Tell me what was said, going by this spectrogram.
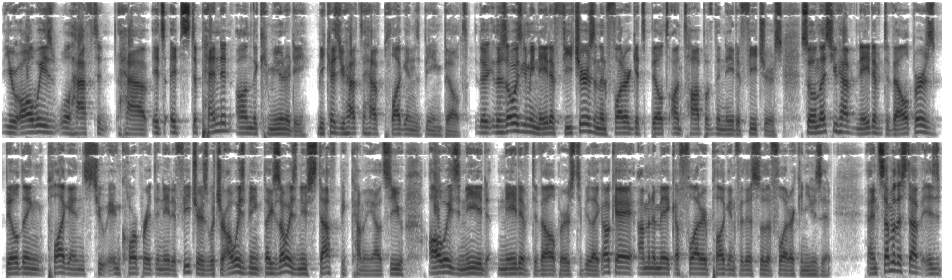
you always will have to have it's it's dependent on the community because you have to have plugins being built. There, there's always going to be native features, and then Flutter gets built on top of the native features. So unless you have native developers building plugins to incorporate the native features, which are always being like there's always new stuff coming out, so you always need native developers to be like, okay, I'm going to make a Flutter plugin for this so that Flutter can use it. And some of the stuff is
